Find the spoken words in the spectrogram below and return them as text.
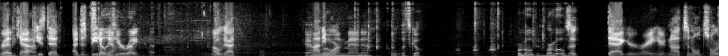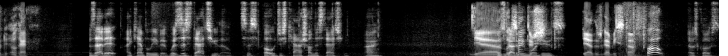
Red cap. cap? He's dead. I just beat Skelly him to your right. Oh god. Okay, I'm Not anymore. on mana. Cool, let's go. We're moving. We're moving. There's a dagger right here. No, it's an old sword. Okay. Was that it? I can't believe it. What is this statue though? What's this? Oh, just cash on the statue. All right. Yeah. There's got to like be more dudes. Yeah, there's gotta be stuff. Oh, That was close.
